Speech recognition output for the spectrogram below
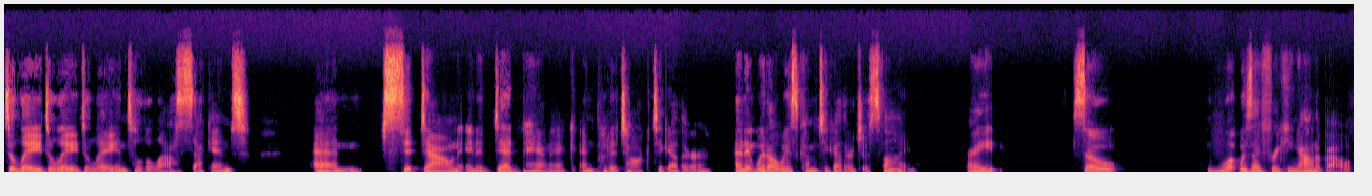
delay, delay, delay until the last second and sit down in a dead panic and put a talk together. And it would always come together just fine. Right. So, what was I freaking out about?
